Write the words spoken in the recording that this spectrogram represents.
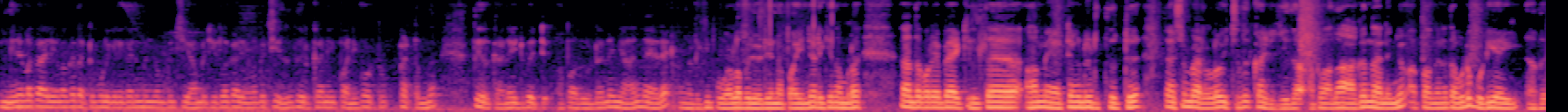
ഇങ്ങനെയുള്ള കാര്യങ്ങളൊക്കെ തട്ട് പൊളിക്കുന്നതിനേക്കാളും മുന്നേ നമുക്ക് ചെയ്യാൻ പറ്റിയിട്ടുള്ള കാര്യങ്ങളൊക്കെ ചെയ്ത് തീർക്കുകയാണെങ്കിൽ പണി കൊട്ട് പെട്ടെന്ന് തീർക്കാനായിട്ട് പറ്റും. അപ്പോൾ അതുകൊണ്ട് തന്നെ ഞാൻ നേരെ അങ്ങോട്ടേക്ക് പോകാനുള്ള പരിപാടിയാണ്. അപ്പോൾ അതിന്റെ ഇടയ്ക്ക് നമ്മുടെ എന്താ പറയുക ബാക്കിലത്തെ ആ മേറ്റം കൊണ്ട് എടുത്തിട്ട് ലേശം വെള്ളം ഒഴിച്ചത് കഴുകിയതാണ് അപ്പോൾ അത് ആകെ നനഞ്ഞു. അപ്പോൾ അങ്ങനെ തവിട് പൊടിയായി അത്.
